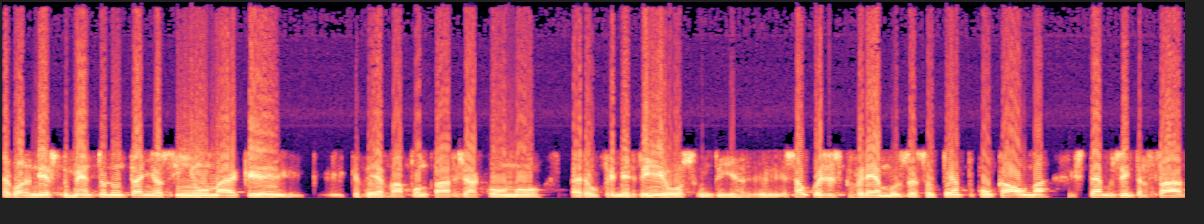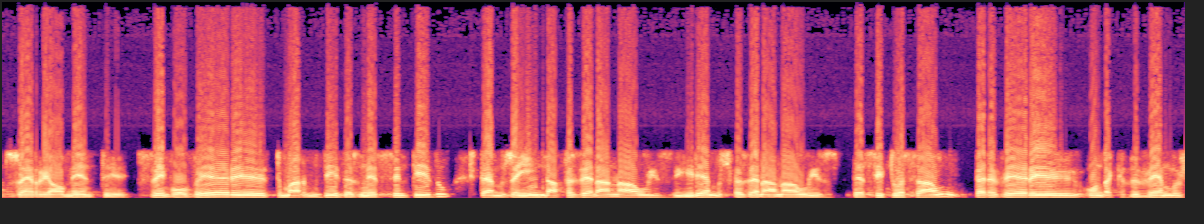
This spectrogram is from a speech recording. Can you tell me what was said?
Agora, neste momento, não tenho assim uma que, que deva apontar já como para o primeiro dia ou o segundo dia. São coisas que veremos a seu tempo, com calma. Estamos interessados em realmente desenvolver, tomar medidas nesse sentido. Estamos ainda a fazer a análise e iremos fazer a análise da situação para ver eh, onde é que devemos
